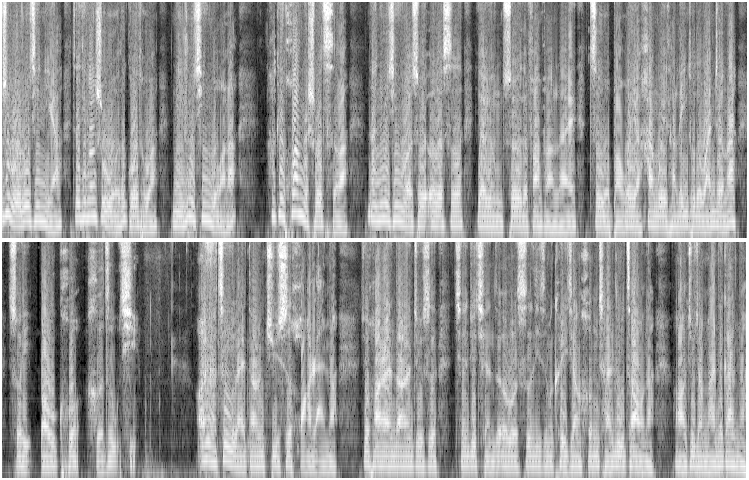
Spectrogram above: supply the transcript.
是我入侵你啊，这地方是我的国土啊，你入侵我了。他可以换个说辞了。那入侵我，所以俄罗斯要用所有的方法来自我保卫啊，捍卫他领土的完整啊。所以包括核子武器。哎呀，这一来当然举世哗然了。就哗然，当然就是先就谴责俄罗斯，你怎么可以这样横财入灶呢？啊，就这样瞒着干呢？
